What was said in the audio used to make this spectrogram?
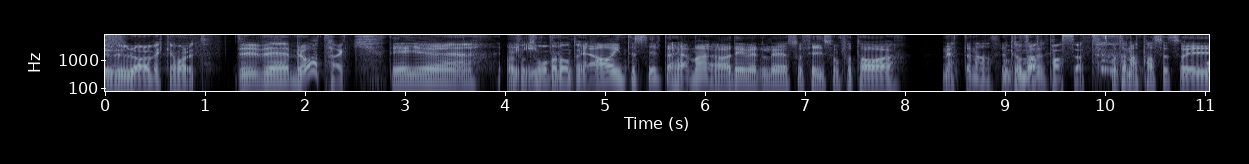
Hur har veckan varit? Du, eh, bra tack. Det är ju... eh, Har du fått sova någonting? Ja, intensivt där hemma. Ja, det är väl eh, Sofie som får ta nätterna. Så Hon tar nattpasset. Hon tar nattpasset. Så i,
